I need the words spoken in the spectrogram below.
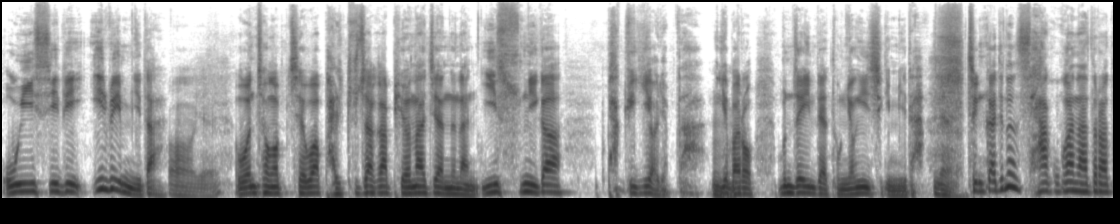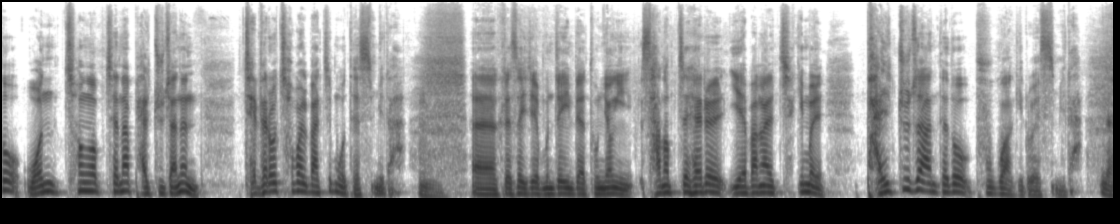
OECD 1위입니다. 아, 예. 원청업체와 발주자가 변하지 않는 한 이 순위가 바뀌기 어렵다. 이게 바로 문재인 대통령 인식입니다. 네. 지금까지는 사고가 나더라도 원청업체나 발주자는 제대로 처벌받지 못했습니다. 에, 그래서 이제 문재인 대통령이 산업재해를 예방할 책임을 발주자한테도 부과하기로 했습니다. 네.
